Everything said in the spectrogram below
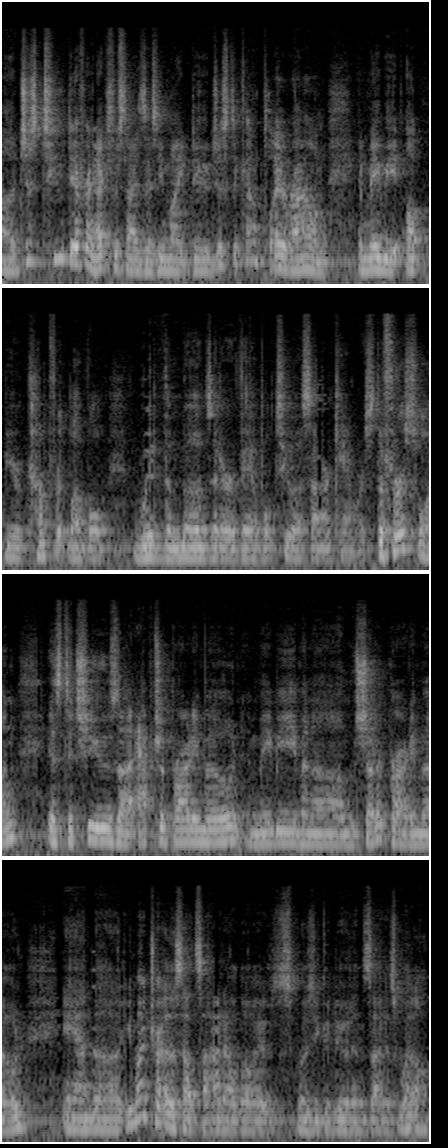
uh, just two different exercises you might do just to kind of play around and maybe up your comfort level with the modes that are available to us on our cameras. The first one is to choose uh, aperture priority mode and maybe even um, shutter priority mode. And uh, you might try this outside, although I suppose you could do it inside as well.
